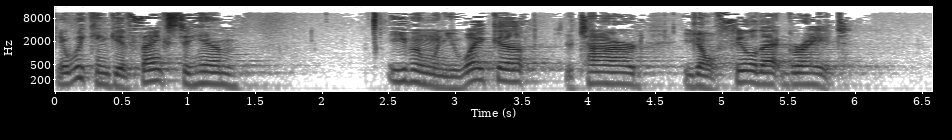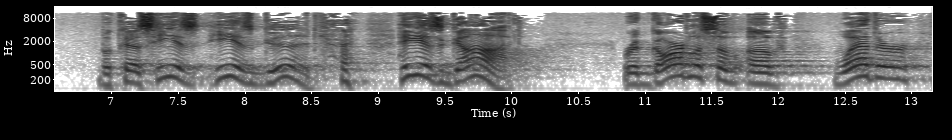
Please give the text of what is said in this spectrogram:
You know, we can give thanks to Him even when you wake up, you're tired, you don't feel that great because he is, he is good. he is God. Regardless of, of whether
